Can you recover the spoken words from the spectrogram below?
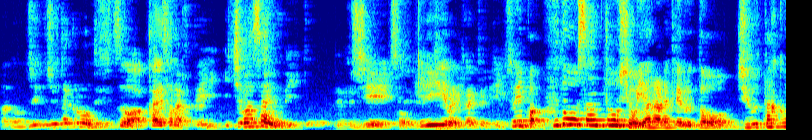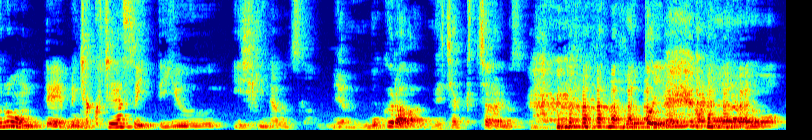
あの、じ住宅ローンって実は返さなくていい。一番最後でいいと思ってるし、そう、ギリギリまで返っといていい。それやっぱ不動産投資をやられてると、住宅ローンってめちゃくちゃ安いっていう意識になるんですか？いや、僕らはめちゃくちゃなります。本当にね、あのー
